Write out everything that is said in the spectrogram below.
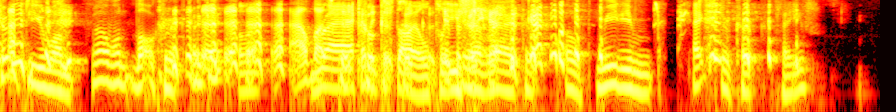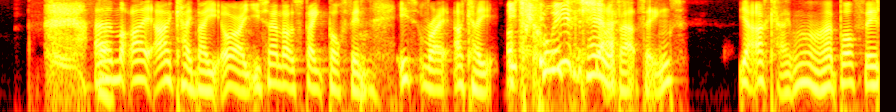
cook do you want? Well, I want a lot of cook. Okay. How much Rare cook, cook style, please. Yeah, rare cook. Oh, medium extra cook, please. Um, I okay, mate. All right, you sound like a steak boffin. It's right. Okay, it's cool to care chef. about things. Yeah, okay, all right, boffin.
